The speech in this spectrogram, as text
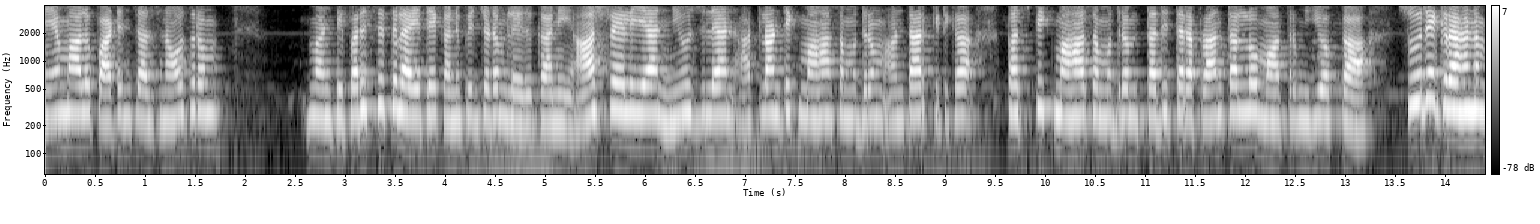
నియమాలు పాటించాల్సిన అవసరం వంటి పరిస్థితులు అయితే కనిపించడం లేదు. కానీ ఆస్ట్రేలియా న్యూజిలాండ్ అట్లాంటిక్ మహాసముద్రం అంటార్కిటికా పసిఫిక్ మహాసముద్రం తదితర ప్రాంతాల్లో మాత్రం ఈ యొక్క సూర్యగ్రహణం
